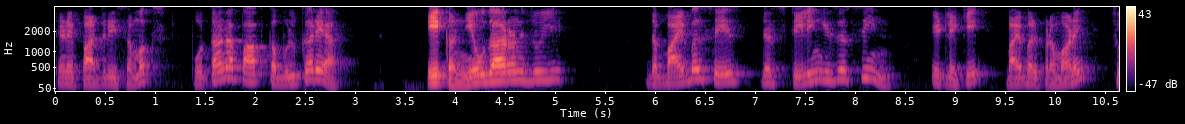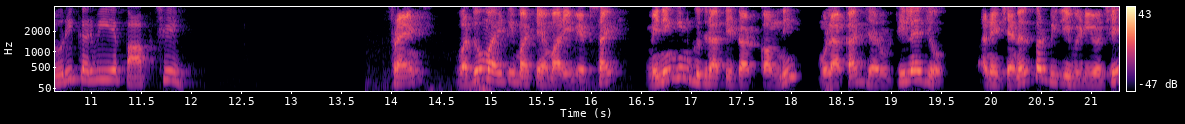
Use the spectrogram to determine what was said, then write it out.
તેણે પાદરી સમક્ષ પોતાના પાપ કબૂલ કર્યા. એક અન્ય ઉદાહરણ જોઈએ. The Bible says that stealing is a sin એટલે કે બાઇબલ પ્રમાણે ચોરી કરવી એ પાપ છે. ફ્રેન્ડ્સ વધુ માહિતી માટે અમારી website meaning in Gujarati dot કોમની મુલાકાત જરૂરથી લેજો અને ચેનલ પર બીજી વીડિયો છે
